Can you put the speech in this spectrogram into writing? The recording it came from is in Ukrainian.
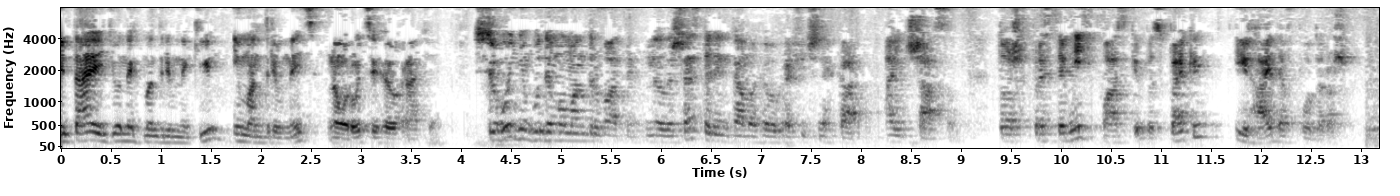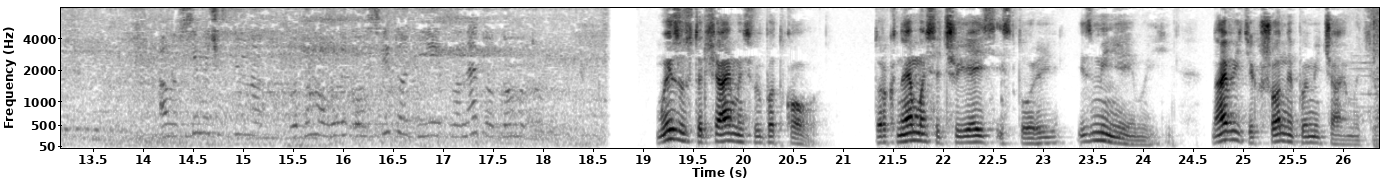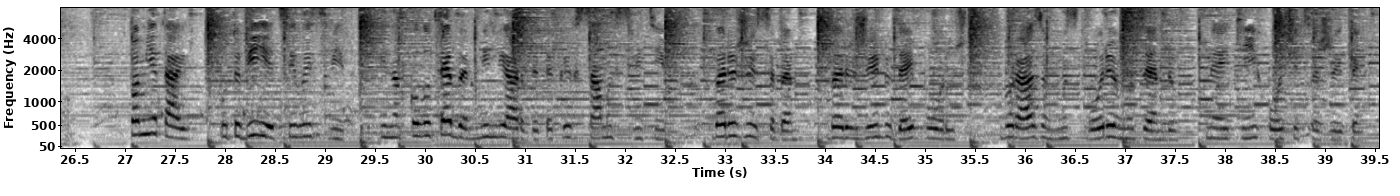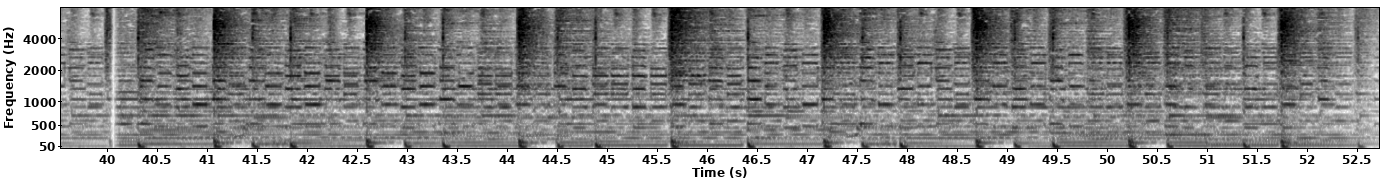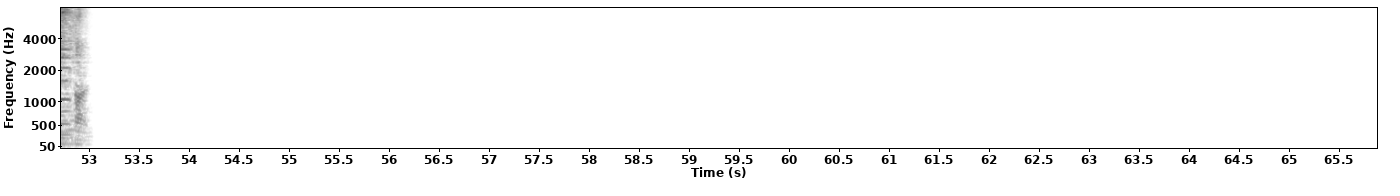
Вітаю юних мандрівників і мандрівниць на уроці географії. Сьогодні будемо мандрувати не лише сторінками географічних карт, а й часом. Тож пристебніть паски безпеки і гайда в подорож. Але всі ми частина одного великого світу, однієї планети, одного дому. Ми зустрічаємось випадково, торкнемося чиєїсь історії і змінюємо її, навіть якщо не помічаємо цього. Пам'ятай, у тобі є цілий світ, і навколо тебе мільярди таких самих світів. Бережи себе, бережи людей поруч, бо разом ми створюємо землю, на якій хочеться жити.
